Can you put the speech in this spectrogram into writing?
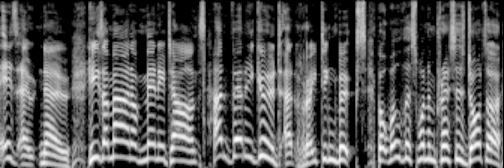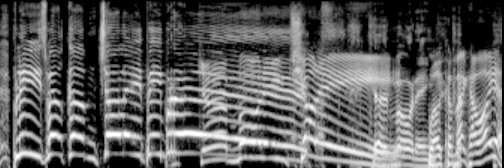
is out now. He's a man of many talents and very good at writing books. But will this one impress his daughter? Please welcome Charlie P. Bray! Good morning, Charlie. Good morning. Welcome back. How are you?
